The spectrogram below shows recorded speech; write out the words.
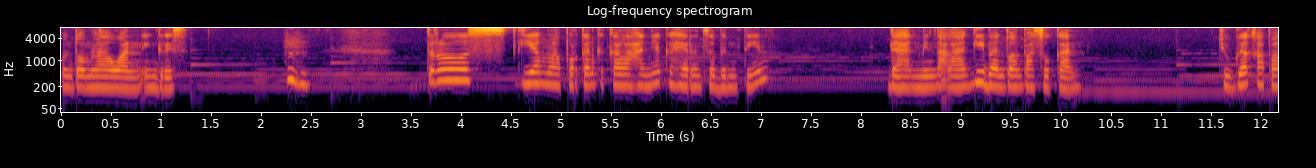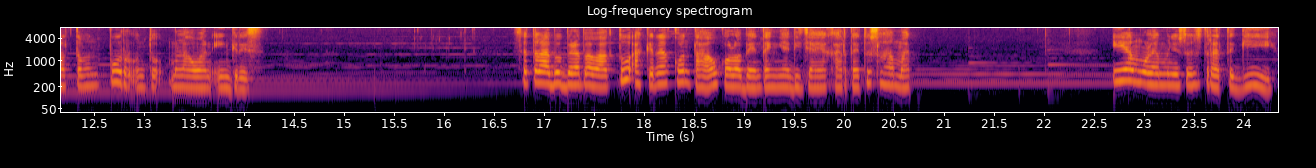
untuk melawan Inggris. Terus dia melaporkan kekalahannya ke Heron Sebentin dan minta lagi bantuan pasukan. Juga kapal tempur untuk melawan Inggris. Setelah beberapa waktu, akhirnya Kon tahu kalau bentengnya di Jayakarta itu selamat. Ia mulai menyusun strategi.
